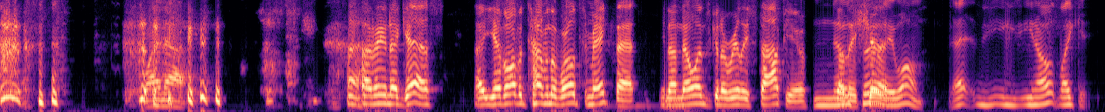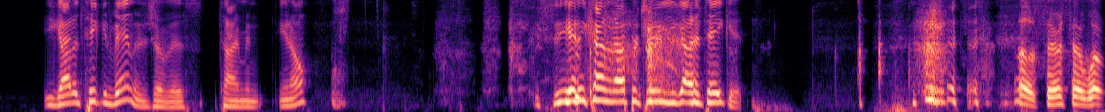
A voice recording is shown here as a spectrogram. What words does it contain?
hoop. Why not? I mean, I guess uh, you have all the time in the world to make that. You know, no one's gonna really stop you. No, they sir, should. they won't. Uh, you, you know, like you got to take advantage of this time, and you know, see any kind of opportunity, you got to take it. Oh, sir. So what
